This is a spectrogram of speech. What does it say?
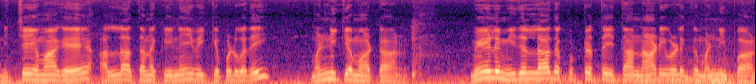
நிச்சயமாக அல்லாஹ் தனக்கு இணை வைக்கப்படுவதை மன்னிக்க மாட்டான். மேலும் இதல்லாத குற்றத்தை தான் நாடியவர்களுக்கு மன்னிப்பான்.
